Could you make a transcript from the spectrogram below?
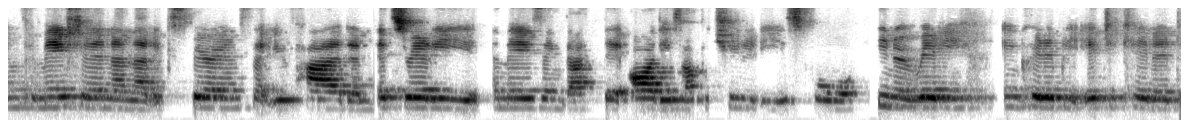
information and that experience that you've had. And it's really amazing that there are these opportunities for you know really incredibly educated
